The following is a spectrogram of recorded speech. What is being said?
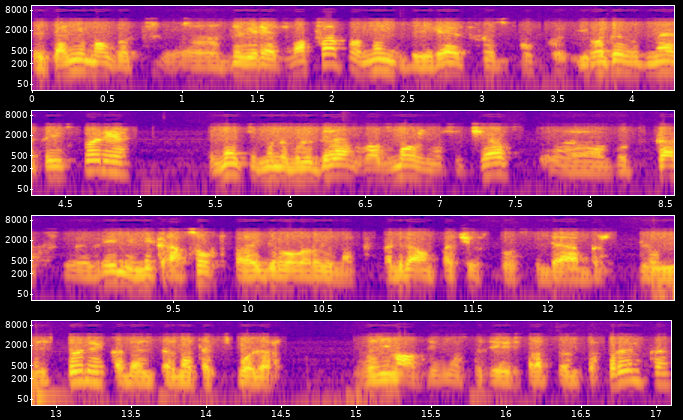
То есть они могут э, доверять WhatsApp, но не доверяют Facebook. И вот на этой истории, знаете, мы наблюдаем, возможно, сейчас, э, вот как в свое время Microsoft проигрывал рынок, когда он почувствовал себя обожествленной историей, когда Internet Explorer занимал 99% рынка,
